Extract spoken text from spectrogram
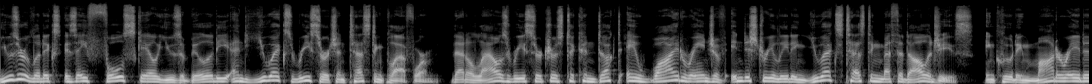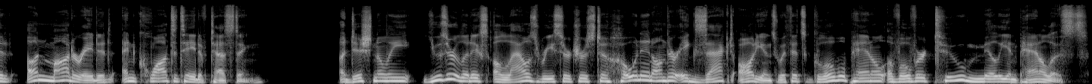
Userlytics is a full scale usability and UX research and testing platform that allows researchers to conduct a wide range of industry leading UX testing methodologies, including moderated, unmoderated, and quantitative testing. Additionally, Userlytics allows researchers to hone in on their exact audience with its global panel of over 2 million panelists.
